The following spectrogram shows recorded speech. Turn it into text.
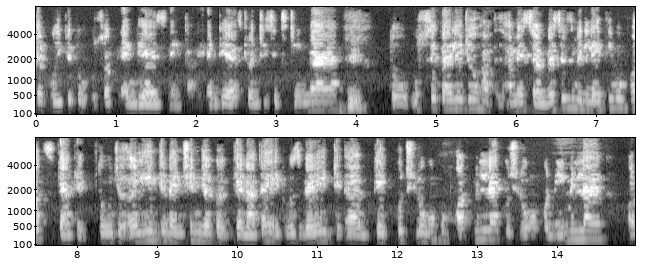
جب ہوئی تھی تو اس وقت این ڈی ایس نہیں تھا۔ N D S twenty sixteen میں آیا۔ تو اس سے پہلے جو ہمیں سروسز مل رہی تھی وہ بہت اسکیٹرڈ تو جو ارلی انٹروینشن جو کہلاتا ہے اٹ واز ویری کہ کچھ لوگوں کو بہت مل رہا ہے کچھ لوگوں کو نہیں مل رہا ہے۔ اور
